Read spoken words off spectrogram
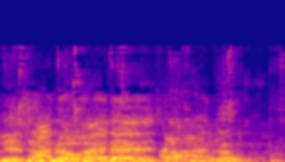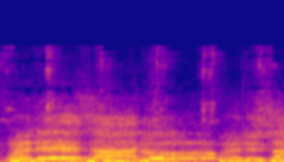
Buenesano, Buenesano, Buenesano, Buenesano.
